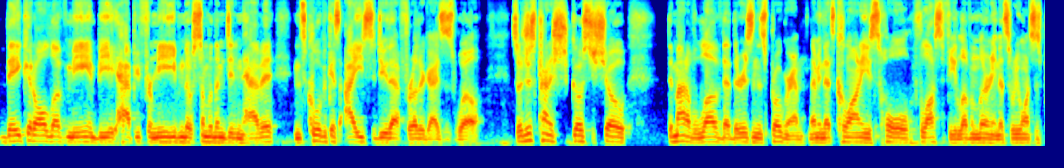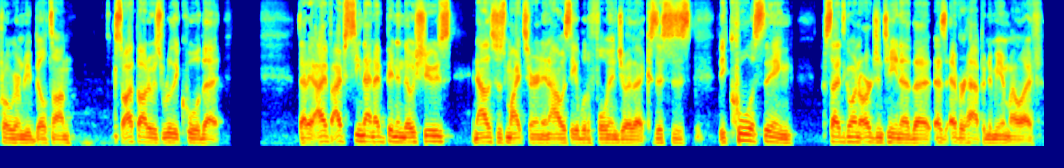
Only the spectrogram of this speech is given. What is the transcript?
they could all love me and be happy for me, even though some of them didn't have it. And it's cool because I used to do that for other guys as well. So it just kind of goes to show the amount of love that there is in this program. I mean, that's Kalani's whole philosophy, love and learning. That's what he wants this program to be built on. So I thought it was really cool that that I've I've seen that and I've been in those shoes. And now this was my turn, and I was able to fully enjoy that because this is the coolest thing besides going to Argentina that has ever happened to me in my life.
